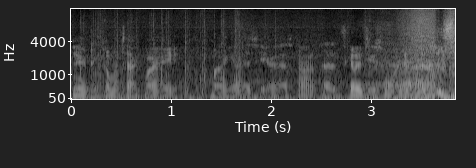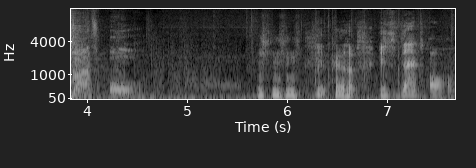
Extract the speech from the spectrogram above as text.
You're gonna come attack my my guys here. That's not. That's gonna do some more damage. Is that all? Is that all?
